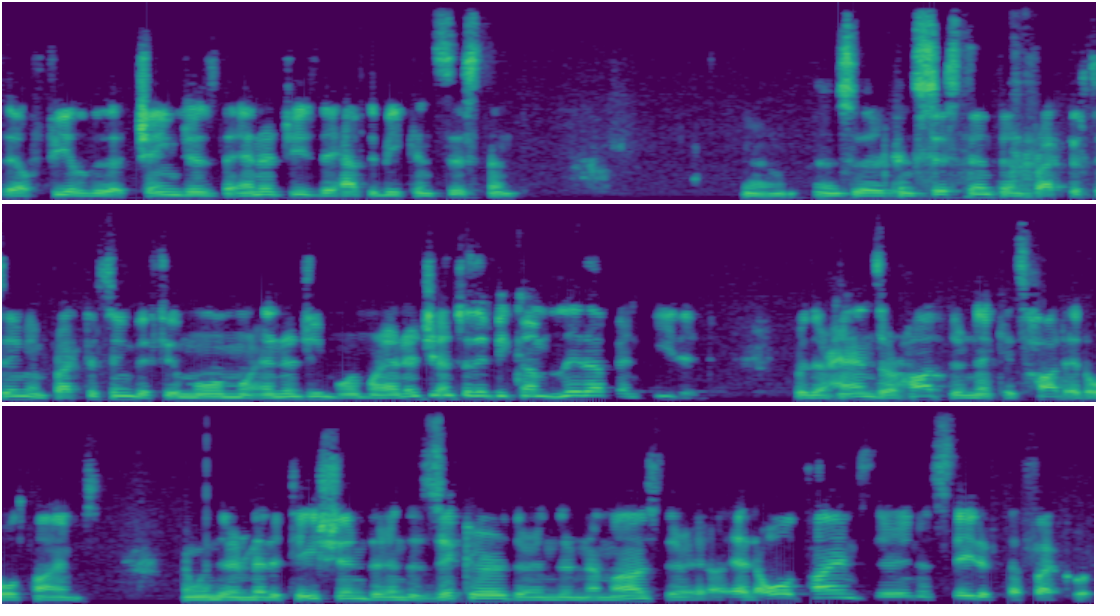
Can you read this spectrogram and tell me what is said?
They'll feel the changes, the energies, they have to be consistent. You know, and so they're consistent and practicing and practicing, they feel more and more energy, more and more energy until they become lit up and heated. Where their hands are hot, their neck is hot at all times. And when they're in meditation, they're in the zikr, they're in their namaz, they're at all times they're in a state of tafakkur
